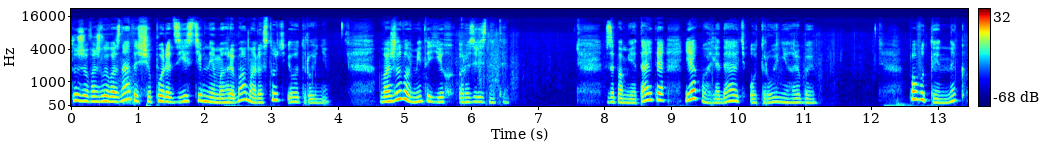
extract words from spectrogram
Дуже важливо знати, що поряд з їстівними грибами ростуть і отруйні. Важливо вміти їх розрізнити. Запам'ятайте, як виглядають отруйні гриби. Павутинник,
